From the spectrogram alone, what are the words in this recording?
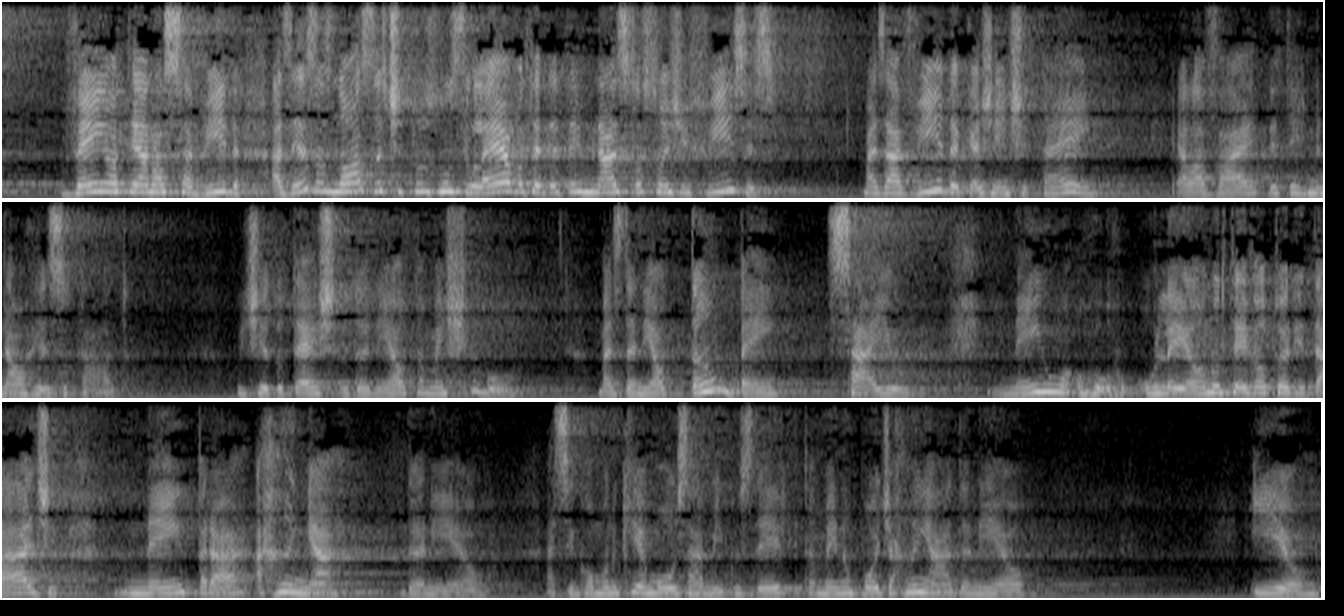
venham até a nossa vida. Às vezes as nossas atitudes nos levam até determinadas situações difíceis. Mas a vida que a gente tem ela vai determinar o resultado. O dia do teste do Daniel também chegou, mas Daniel também saiu. E nem o, o, o leão não teve autoridade nem para arranhar Daniel. Assim como não queimou os amigos dele, também não pôde arranhar Daniel. E eu,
